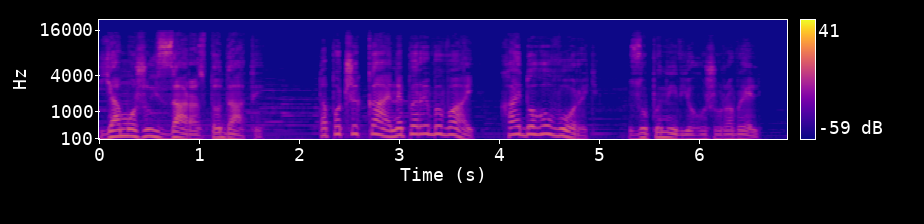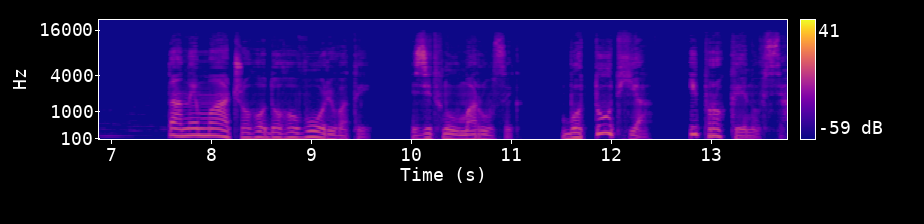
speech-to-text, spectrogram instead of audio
Я можу й зараз додати. Та почекай, не перебивай, хай договорить, зупинив його журавель. Та нема чого договорювати, зітхнув марусик, бо тут я і прокинувся.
